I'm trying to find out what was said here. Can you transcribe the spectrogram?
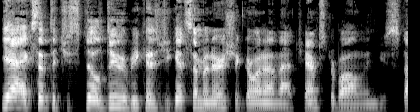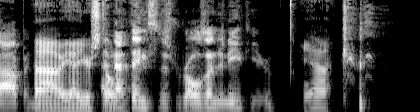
Yeah, except that you still do because you get some inertia going on that hamster ball, and then you stop, and, Oh yeah, you're still and that thing just rolls underneath you. yeah.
